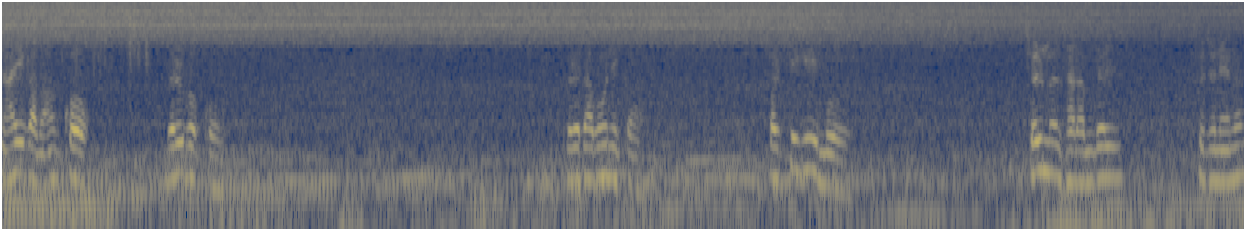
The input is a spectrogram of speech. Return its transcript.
나이가 많고 늙었고 그러다 보니까 솔직히 뭐 젊은 사람들 수준에는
